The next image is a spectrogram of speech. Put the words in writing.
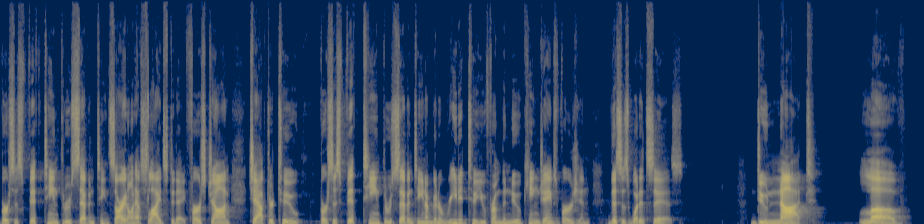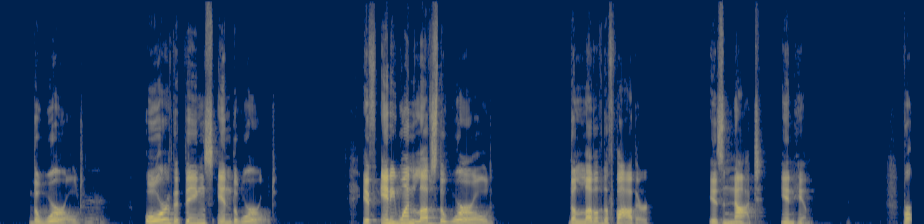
verses 15 through 17. Sorry I don't have slides today. 1 John chapter 2 verses 15 through 17. I'm going to read it to you from the New King James Version. This is what it says Do not love the world or the things in the world. If anyone loves the world, the love of the Father is not in him. For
